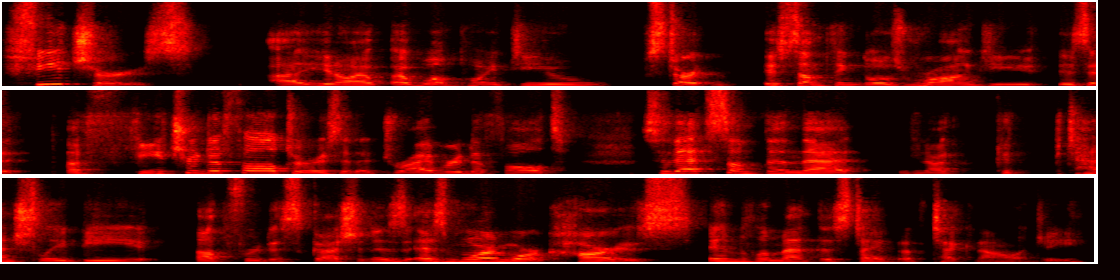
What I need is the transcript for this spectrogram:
features uh, you know at, at one point do you start if something goes wrong do you is it a feature default or is it a driver default? So that's something that you know could potentially be up for discussion as, as more and more cars implement this type of technology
